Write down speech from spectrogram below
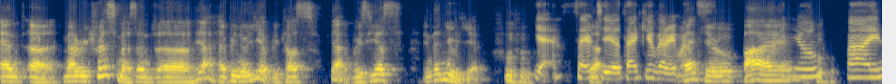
And uh, Merry Christmas and uh, yeah, Happy New Year because yeah, we see us in the new year. yeah, same yeah. to you. Thank you very much. Thank you. Bye. Thank you. Bye.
